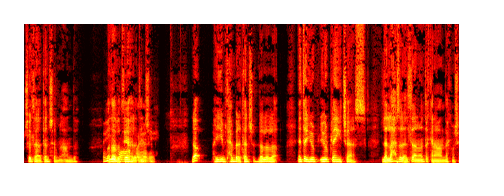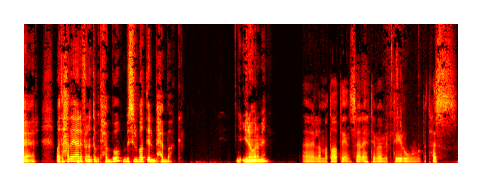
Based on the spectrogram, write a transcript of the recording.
شلت ال attention من عندها هي طلبت فيها معاقة ال attention. يعني. لا هي بتحب ال attention. لا لا لا. أنت you're playing chase للحظة اللي قلت لها إنه أنت كان عندك مشاعر. وقت حدا يعرف إنه أنت بتحبه بصير بطل بحبك. you know what I mean آه لما تعطي إنسان اهتمام كتير وبتحس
